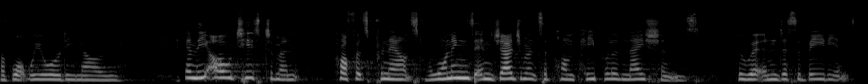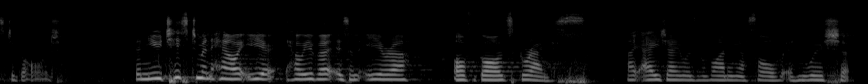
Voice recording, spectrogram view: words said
of what we already know. In the Old Testament, prophets pronounced warnings and judgments upon people and nations who were in disobedience to God. The New Testament, however, is an era of God's grace, like AJ was reminding us of in worship.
